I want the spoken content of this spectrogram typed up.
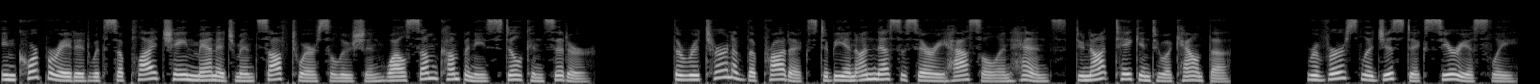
Incorporated with supply chain management software solution while some companies still consider the return of the products to be an unnecessary hassle and hence do not take into account the reverse logistics seriously.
